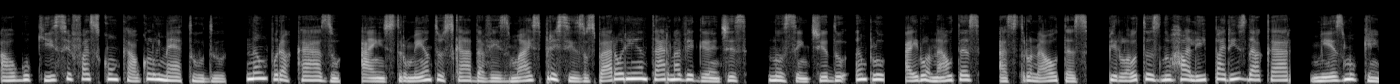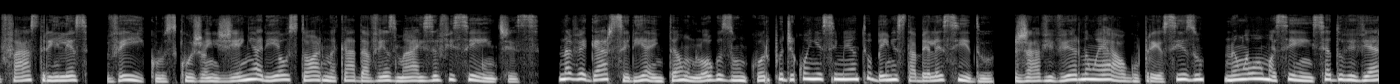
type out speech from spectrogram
algo que se faz com cálculo e método. Não por acaso, há instrumentos cada vez mais precisos para orientar navegantes, no sentido amplo, aeronautas, astronautas, pilotos no Rally Paris-Dakar, mesmo quem faz trilhas, veículos cuja engenharia os torna cada vez mais eficientes. Navegar seria então logos um corpo de conhecimento bem estabelecido. Já viver não é algo preciso, não há uma ciência do viver,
